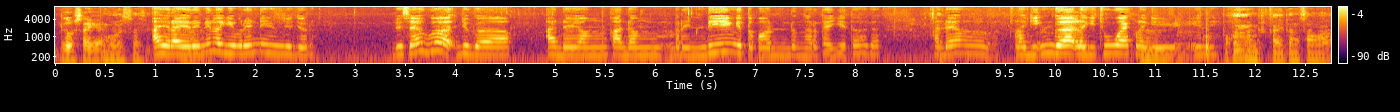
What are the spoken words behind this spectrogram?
nggak usah ya Nggak usah sih. akhir-akhir ini lagi merinding jujur biasanya gue juga ada yang kadang merinding gitu kalau dengar kayak gitu ada ada yang lagi enggak lagi cuek lagi ini Pokoknya yang berkaitan sama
